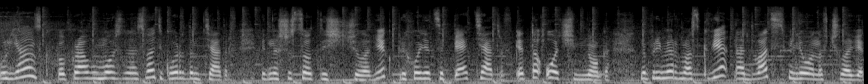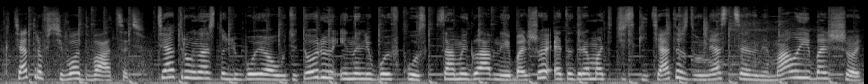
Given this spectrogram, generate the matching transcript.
Ульяновск по праву можно назвать городом театров, ведь на 600 тысяч человек приходится 5 театров. Это очень много. Например, в Москве на 20 миллионов человек, театров всего 20. Театры у нас на любую аудиторию и на любой вкус. Самый главный и большой – это драматический театр с двумя сценами, малый и большой.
